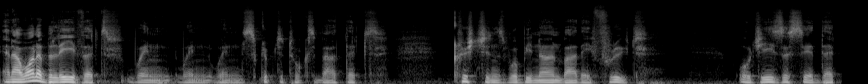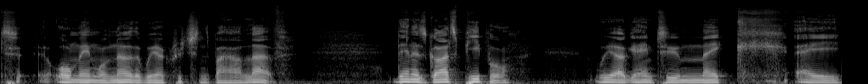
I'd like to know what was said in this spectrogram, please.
And I want to believe that when, when, when Scripture talks about that Christians will be known by their fruit, or Jesus said that all men will know that we are Christians by our love, then as God's people, we are going to make a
